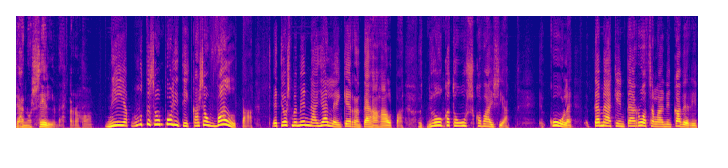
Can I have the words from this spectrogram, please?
Sehän on selvä. Rahaa. Niin, ja, mutta se on politiikkaa, se on valtaa. Että jos me mennään jälleen kerran tähän halpaan, että ne on kato uskovaisia. Kuule, tämäkin, tämä ruotsalainen kaveri,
